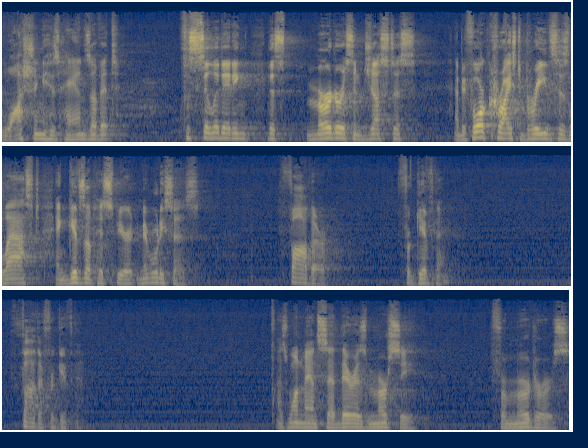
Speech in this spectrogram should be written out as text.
washing his hands of it, facilitating this murderous injustice. And before Christ breathes his last and gives up his spirit, remember what he says Father, forgive them. Father, forgive them. As one man said, there is mercy for murderers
